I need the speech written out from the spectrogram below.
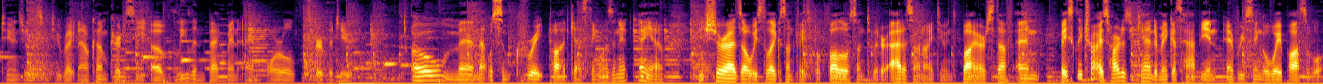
Tunes you're listening to right now come courtesy of Leland Beckman and Oral Turpitude. Oh man, that was some great podcasting, wasn't it? Anyhow, be sure as always to like us on Facebook, follow us on Twitter, add us on iTunes, buy our stuff, and basically try as hard as you can to make us happy in every single way possible.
